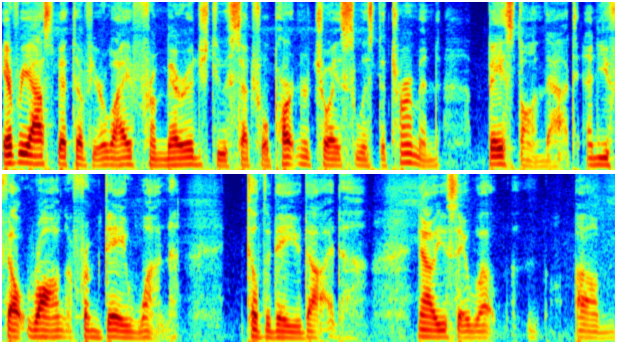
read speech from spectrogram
every aspect of your life, from marriage to sexual partner choice, was determined based on that, and you felt wrong from day one till the day you died? Now you say, Well, um,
